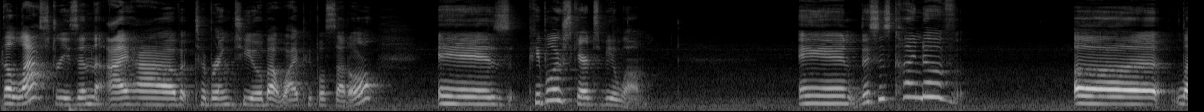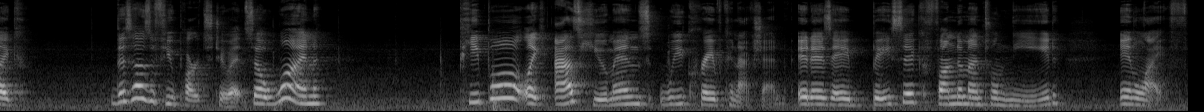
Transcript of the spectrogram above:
the last reason that I have to bring to you about why people settle is people are scared to be alone. And this is kind of uh like this has a few parts to it. So one, people like as humans we crave connection. It is a basic fundamental need in life.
